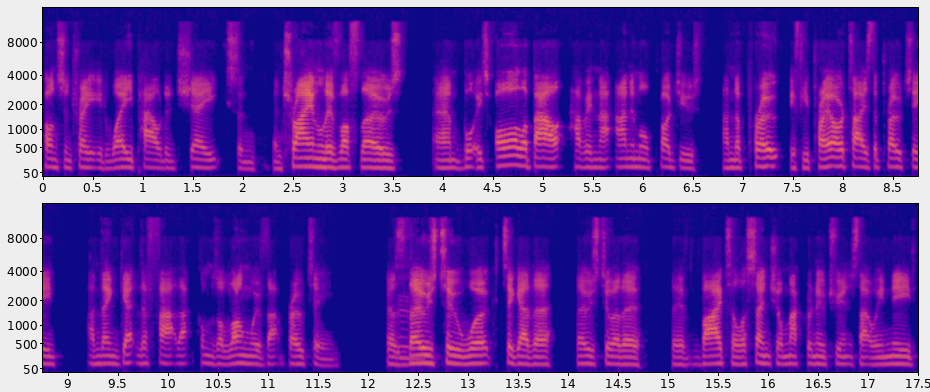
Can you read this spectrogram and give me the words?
concentrated whey powdered shakes and and try and live off those. Um, but it's all about having that animal produce and the pro. If you prioritize the protein and then get the fat that comes along with that protein, because mm. those two work together. Those two are the the vital essential macronutrients that we need.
